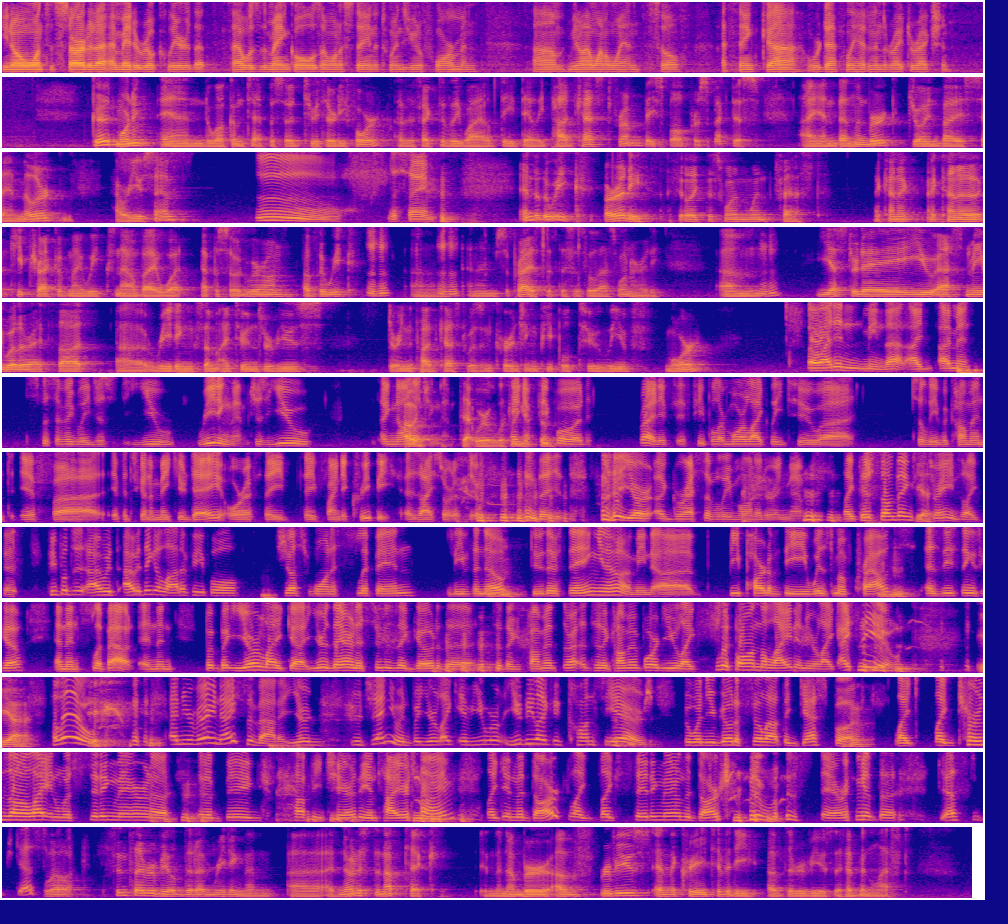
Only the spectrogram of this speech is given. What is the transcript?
you know, once it started, I, I made it real clear that that was the main goal. Is I want to stay in a Twins uniform, and um, you know, I want to win. So I think uh, we're definitely heading in the right direction. Good morning, and welcome to episode 234 of Effectively Wild, the daily podcast from Baseball Prospectus. I am Ben Lindbergh, joined by Sam Miller. How are you, Sam? Mmm, the same. End of the week already. I feel like this one went fast. I kind of I kind of keep track of my weeks now by what episode we're on of the week, Mm-hmm. uh, Mhm. and I'm surprised that this is the last one already. Um, Mhm. Yesterday, you asked me whether I thought uh, reading some iTunes reviews during the podcast was encouraging people to leave more. Oh, I didn't mean that. I I meant specifically just you reading them, just you acknowledging them. that we're looking Like at if them. people would, right? If if people are more likely to uh, to leave a comment if uh, if it's going to make your day, or if they they find it creepy, as I sort of do, that, that you're aggressively monitoring them. Like there's something Yes. strange like that. People, just, I would I would think a lot of people just want to slip in, leave the note, Mhm. do their thing. You know, I mean, uh, be part of the wisdom of crowds as these things go, and then slip out. And then, but but you're like uh, you're there, and as soon as they go to the to the comment thre- to the comment board, you like flip on the light, and you're like, I see you, yeah. hello, and you're very nice about it. You're you're genuine, but you're like if you were you'd be like a concierge who when you go to fill out the guest book like like turns on a light and was sitting there in a in a big puffy chair the entire time like in the dark like like sitting there in the dark and was staring at the guest guest Well, book since I revealed that I'm reading them, uh, I've noticed an uptick in the number of reviews and the creativity of the reviews that have been left.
